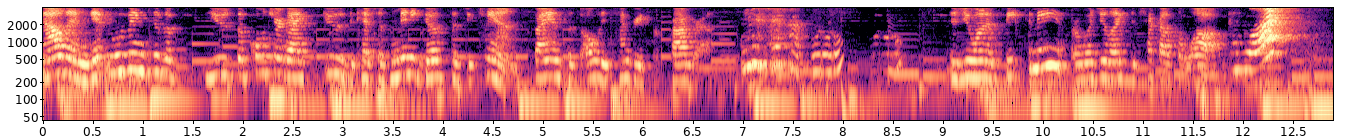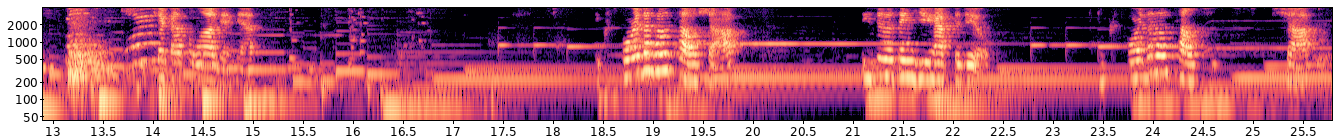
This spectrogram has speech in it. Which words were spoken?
now then, get moving to the use the Poltergust goo to catch as many ghosts as you can. Science is always hungry for progress. Did you want to speak to me, or would you like to check out the log? What? Check out the log, I guess. Explore the hotel shops. These are the things you have to do. Explore the hotel sh shops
